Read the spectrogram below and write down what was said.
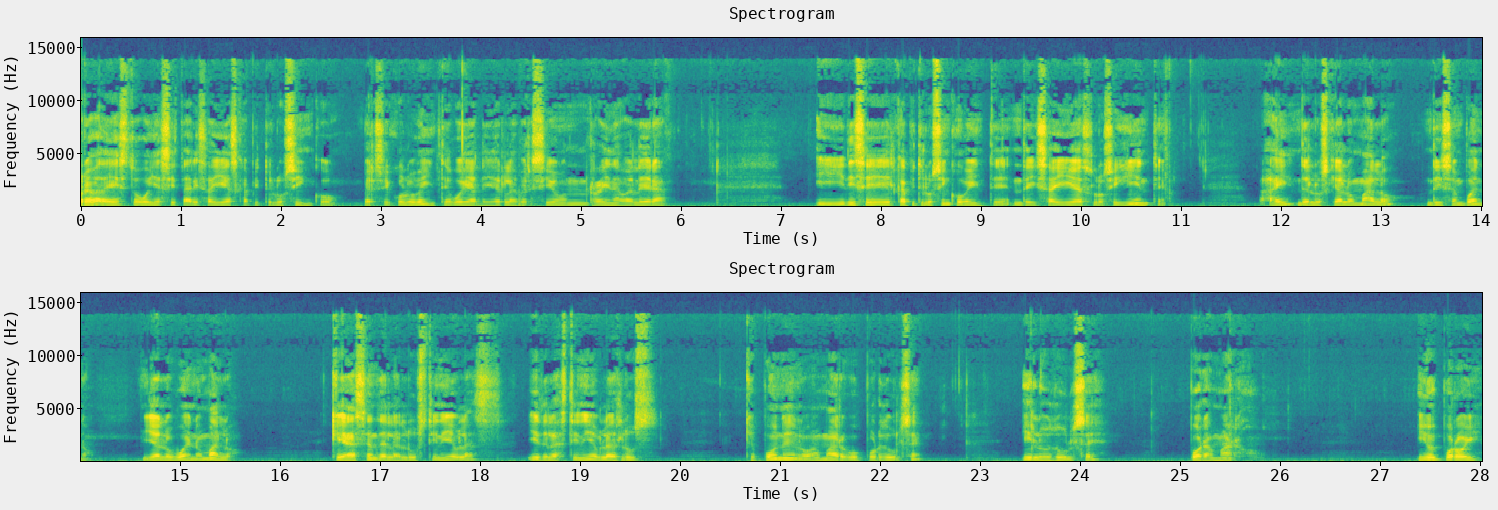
prueba de esto voy a citar Isaías capítulo 5, versículo 20, voy a leer la versión Reina Valera. Y dice el capítulo 5.20 de Isaías lo siguiente. Hay de los que a lo malo dicen bueno, y a lo bueno malo, que hacen de la luz tinieblas y de las tinieblas luz, que ponen lo amargo por dulce y lo dulce por amargo. Y hoy por hoy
